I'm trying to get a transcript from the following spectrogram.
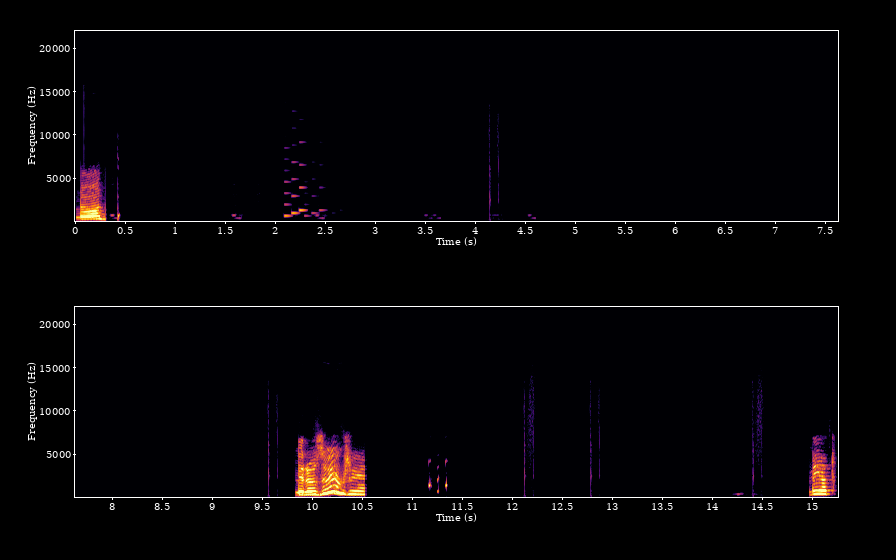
No. Ja rozumiem, że ja... Ja tu...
